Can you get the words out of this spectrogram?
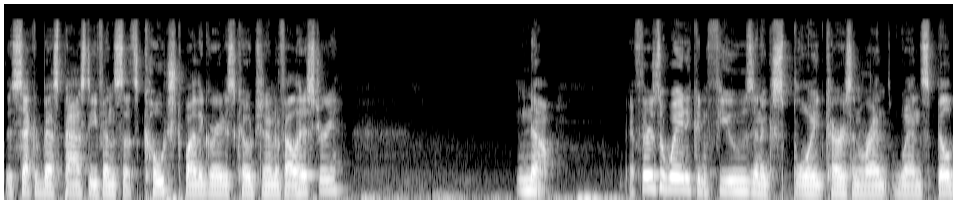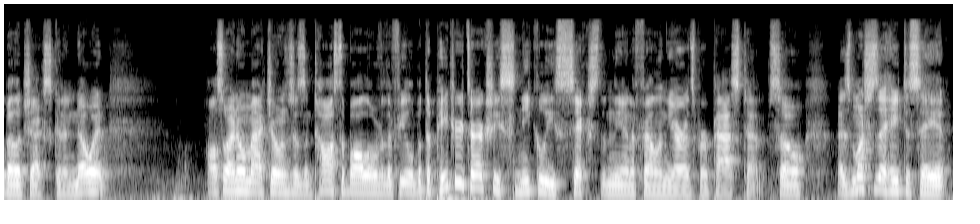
the second best pass defense that's coached by the greatest coach in NFL history? No. If there's a way to confuse and exploit Carson Wentz, Bill Belichick's going to know it. Also, I know Mac Jones doesn't toss the ball over the field, but the Patriots are actually sneakily sixth in the NFL in yards per pass attempt. So, as much as I hate to say it,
